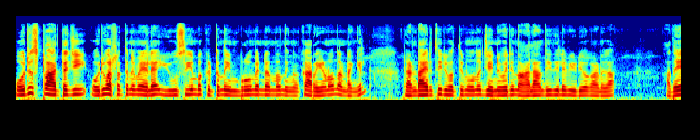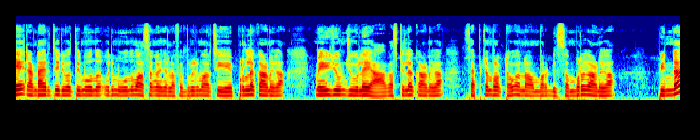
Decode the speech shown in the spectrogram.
ഒരു സ്ട്രാറ്റജി ഒരു വർഷത്തിന് മേലെ യൂസ് ചെയ്യുമ്പോൾ കിട്ടുന്ന ഇമ്പ്രൂവ്മെന്റ് എന്ന് നിങ്ങൾക്ക് അറിയണമെന്നുണ്ടെങ്കിൽ രണ്ടായിരത്തി ഇരുപത്തി മൂന്ന് ജനുവരി നാലാം തീയതിയിലെ വീഡിയോ കാണുക. അതേ രണ്ടായിരത്തി ഇരുപത്തി മൂന്ന് ഒരു മൂന്ന് മാസം കഴിഞ്ഞുള്ള ഫെബ്രുവരി മാർച്ച് ഏപ്രിലിലെ കാണുക. മെയ് ജൂൺ ജൂലൈ ആഗസ്റ്റിലെ കാണുക. സെപ്റ്റംബർ ഒക്ടോബർ നവംബർ ഡിസംബർ കാണുക. പിന്നെ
